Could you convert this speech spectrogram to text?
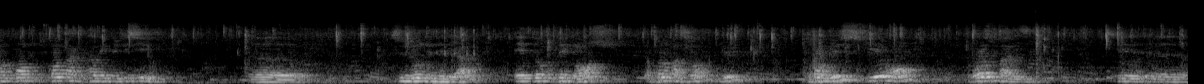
en contact avec le tissu euh, sous-endothélial et donc déclenche la formation du thrombus qui est en rose pâle qui est euh,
